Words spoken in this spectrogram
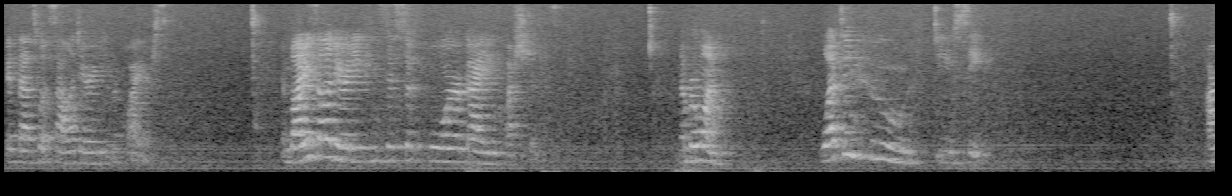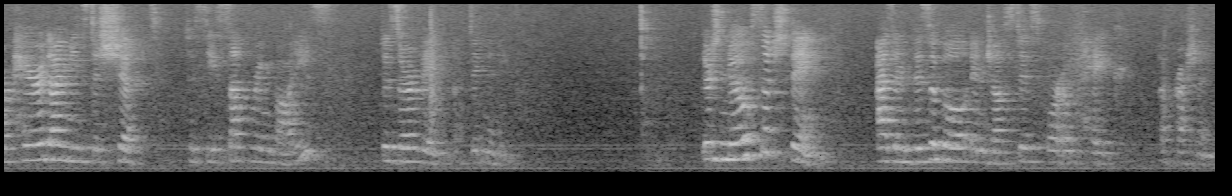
if that's what solidarity requires. Embodied solidarity consists of four guiding questions. Number one, what and whom do you see? Our paradigm needs to shift to see suffering bodies deserving of dignity. There's no such thing as invisible injustice or opaque oppression.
